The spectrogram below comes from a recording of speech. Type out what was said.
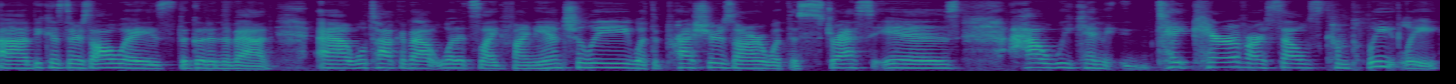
Uh, because there's always the good and the bad. Uh, we'll talk about what it's like financially, what the pressures are, what the stress is, how we can take care of ourselves completely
